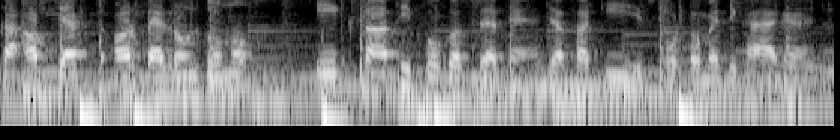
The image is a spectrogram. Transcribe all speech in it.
का ऑब्जेक्ट और बैकग्राउंड दोनों एक साथ ही फोकस रहते हैं, जैसा कि इस फ़ोटो में दिखाया गया है।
